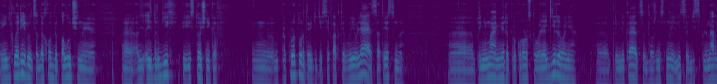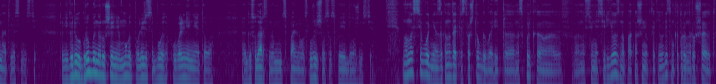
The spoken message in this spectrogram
не декларируются доходы, полученные э, из других источников. Прокуратура-то ведь эти все факты выявляет, соответственно, принимая меры прокурорского реагирования, привлекаются должностные лица дисциплинарной ответственности. Как я говорю, грубые нарушения могут повлечь за собой увольнение этого э, государственного муниципального служащего со своей должности. Но ну, на сегодня законодательство что говорит? Э, насколько э, оно сегодня серьезно по отношению к таким лицам, которые нарушают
